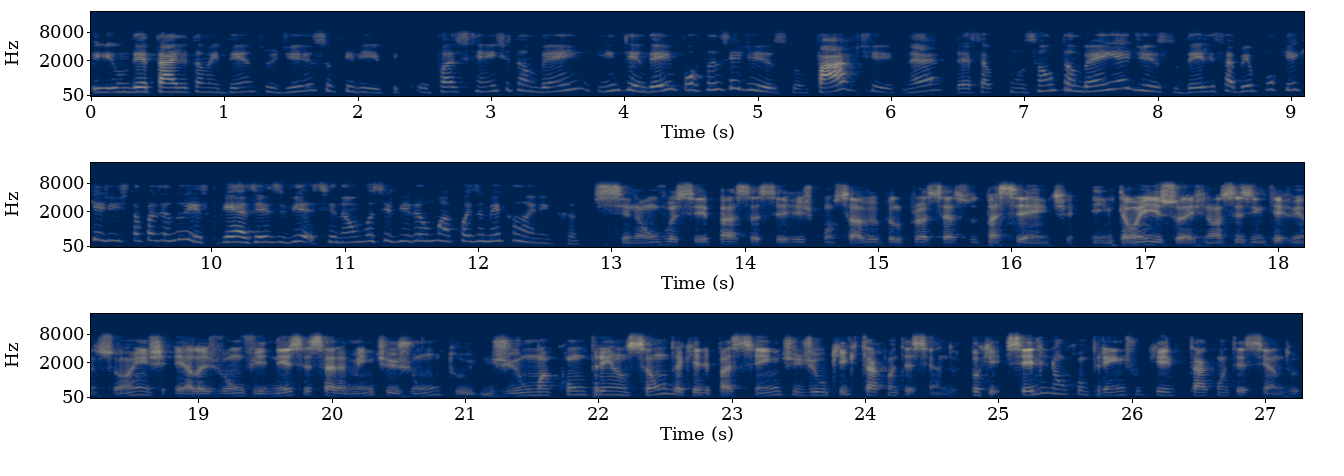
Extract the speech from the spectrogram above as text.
e um detalhe também dentro disso, Felipe, o paciente também entender a importância disso. Parte né, dessa função também é disso, dele saber por que, que a gente está fazendo isso. Porque às vezes, senão você vira uma coisa mecânica. Senão você passa a ser responsável pelo processo do paciente. Então é isso, as nossas intervenções, elas vão vir necessariamente junto de uma compreensão daquele paciente de o que está acontecendo. Porque se ele não compreende o que está acontecendo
